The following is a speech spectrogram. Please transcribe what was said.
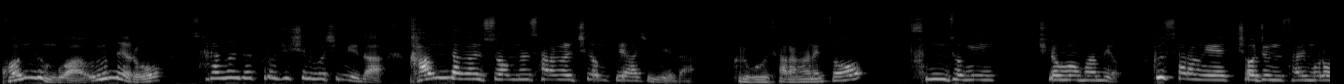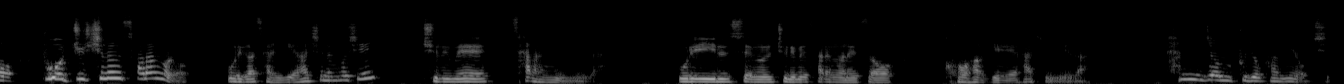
권능과 은혜로 사랑을 베풀어 주시는 것입니다. 감당할 수 없는 사랑을 체험케 하십니다. 그리고 그 사랑 안에서 풍성히 경험하며 그 사랑에 젖은 삶으로 부어 주시는 사랑으로 우리가 살게 하시는 것이 주님의 사랑입니다. 우리 일생을 주님의 사랑 안에서 거하게 하십니다. 한 점 부족함이 없이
